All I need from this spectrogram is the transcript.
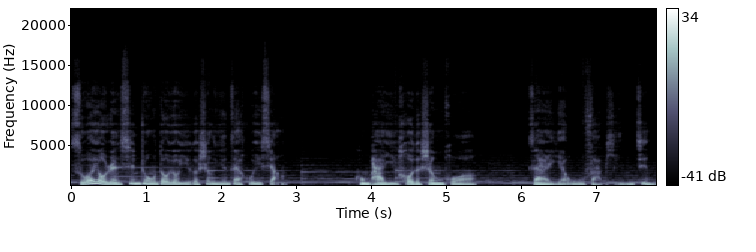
所有人心中都有一个声音在回响，恐怕以后的生活再也无法平静。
